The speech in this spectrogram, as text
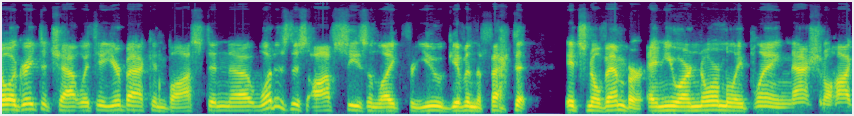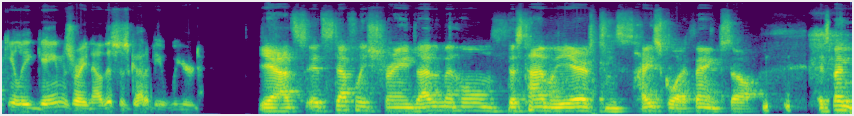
Noah, great to chat with you. You're back in Boston. Uh, what is this off season like for you, given the fact that it's November and you are normally playing National Hockey League games right now? This has got to be weird. Yeah, it's it's definitely strange. I haven't been home this time of the year since high school, I think. So it's been,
